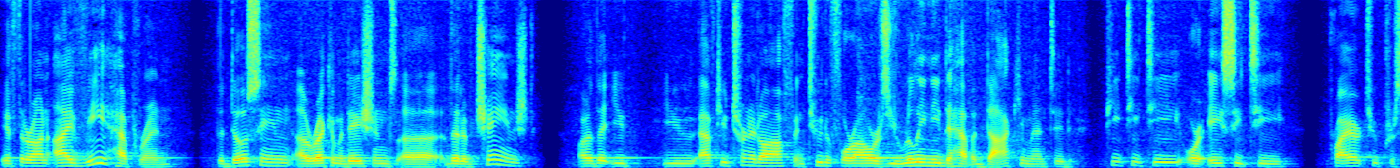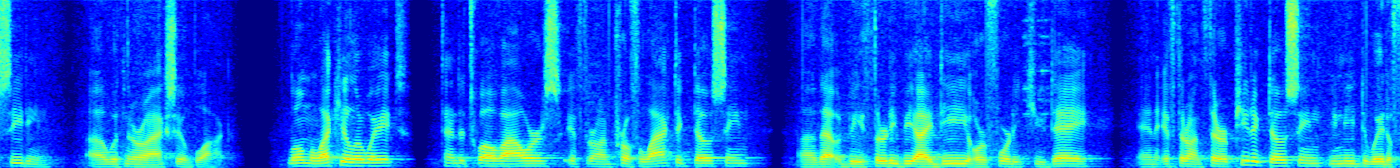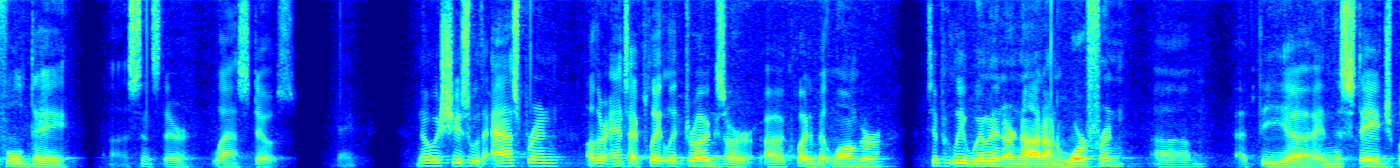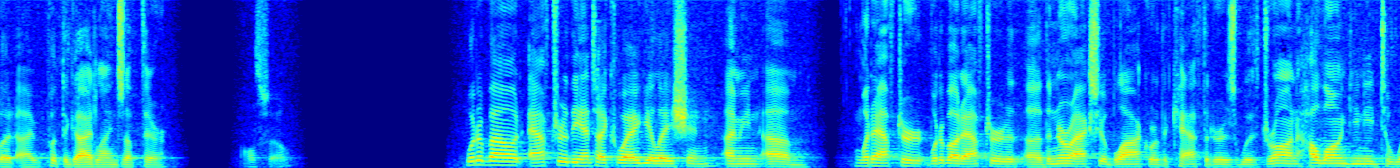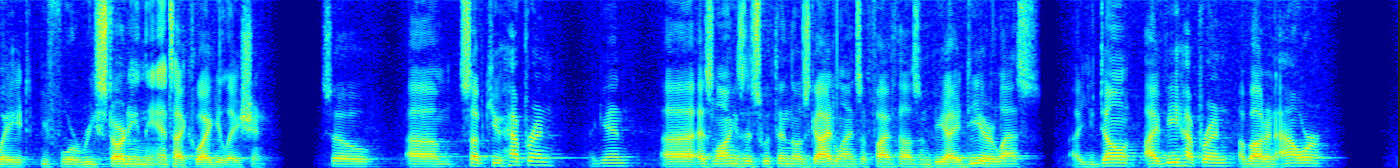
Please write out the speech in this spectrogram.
If they're on IV heparin, the dosing uh, recommendations uh, that have changed are that you, you, after you turn it off in two to four hours, you really need to have a documented PTT or ACT prior to proceeding uh, with neuroaxial block. Low molecular weight, 10 to 12 hours. If they're on prophylactic dosing, uh, that would be 30 BID or 40 Q day. And if they're on therapeutic dosing, you need to wait a full day uh, since their last dose. Okay? No issues with aspirin. Other antiplatelet drugs are uh, quite a bit longer. Typically, women are not on warfarin um, at the, uh, in this stage, but I put the guidelines up there also. What about after the anticoagulation? I mean, um, what, after, what about after uh, the neuroaxial block or the catheter is withdrawn? How long do you need to wait before restarting the anticoagulation? So, um, sub-Q heparin, again, uh, as long as it's within those guidelines of 5,000 BID or less. Uh, you don't. IV heparin, about an hour.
